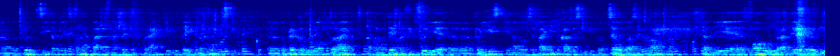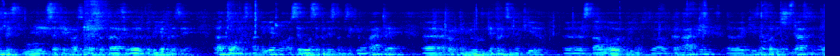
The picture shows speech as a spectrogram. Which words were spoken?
Е, Тут в цій таблиці можна побачити наших конкурентів та їхніх функцій. Е, До прикладу, Лофторайт автоматично фіксує е, поїздки на велосипеді, показує, скільки то СО2 зекономлено, та дає змогу брати е, участь у всяких розіграшах та е, видає призи. Радбонус надає бонуси велосипедистам за кілометри, екоком'ют для працівників е, сталого відомства в Канаді, е, які знаходять шлях до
